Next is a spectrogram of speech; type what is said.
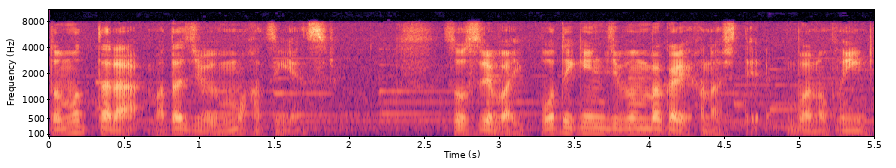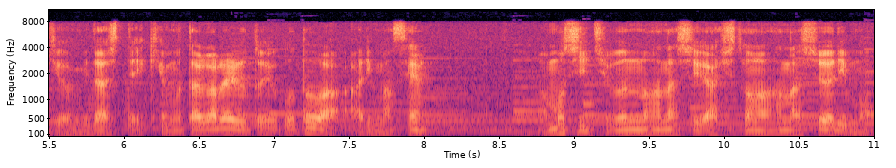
と思ったらまた自分も発言する。そうすれば一方的に自分ばかり話して場の雰囲気を乱して煙たがられるということはありません。もし自分の話が人の話よりも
